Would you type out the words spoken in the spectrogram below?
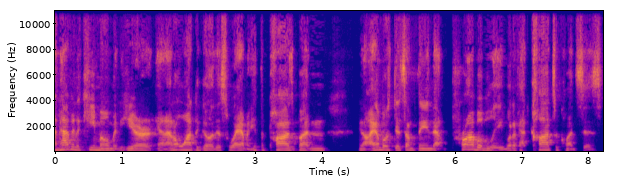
I'm having a key moment here, and I don't want to go this way. I'm going to hit the pause button. You know, I almost did something that probably would have had consequences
